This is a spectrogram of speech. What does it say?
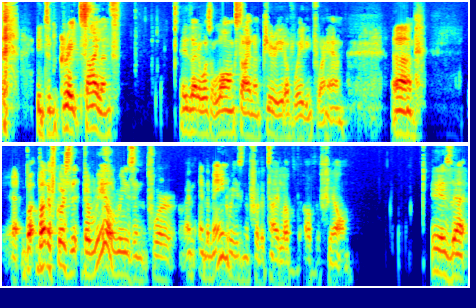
into the great silence is that it was a long silent period of waiting for him. Um, but but of course the, the real reason for and, and, the main reason for the title of, of the film is that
